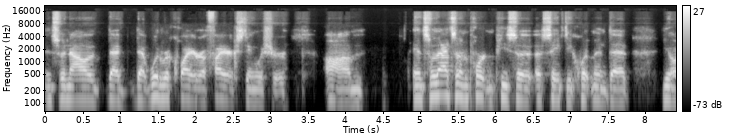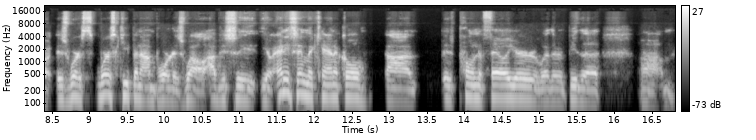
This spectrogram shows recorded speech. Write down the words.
And so now that that would require a fire extinguisher. Um, and so that's an important piece of, of, safety equipment that you know is worth worth keeping on board as well. Obviously you know anything mechanical uh, is prone to failure whether it be the um,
